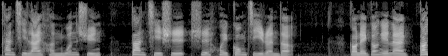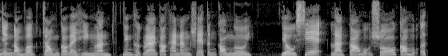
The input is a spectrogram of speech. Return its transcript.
看起来很温驯， 但其实是会攻击人的。Câu này có nghĩa là có những động vật trông có vẻ hiền lành nhưng thực ra có khả năng sẽ tấn công người. Dầu xế là có một số, có một ít.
